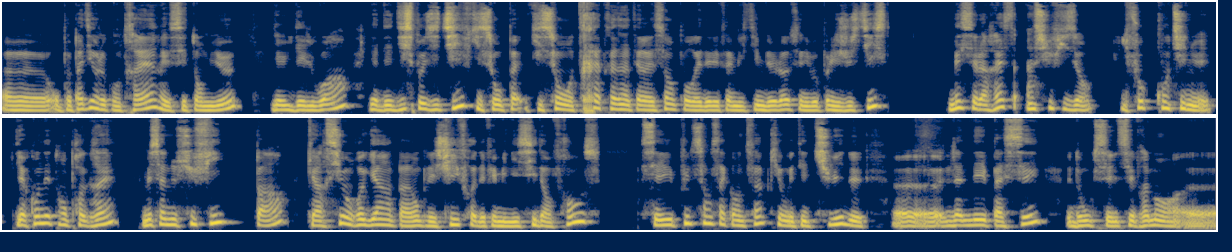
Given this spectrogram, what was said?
Euh, on peut pas dire le contraire, et c'est tant mieux il y a eu des lois, il y a des dispositifs qui sont, qui sont très très intéressants pour aider les femmes victimes de l'os au niveau police-justice, mais cela reste insuffisant. Il faut continuer. C'est-à-dire qu'on est en progrès, mais ça ne suffit pas, car si on regarde par exemple les chiffres des féminicides en France, c'est plus de 150 femmes qui ont été tuées de euh, l'année passée, donc c'est vraiment euh,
